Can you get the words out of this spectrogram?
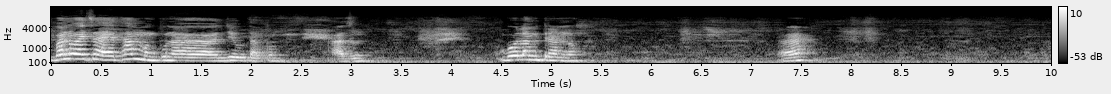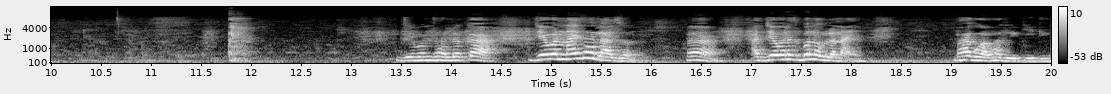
बनवायचं आहे. थांब मग पुन्हा जेवत आपण अजून. बोला मित्रांनो. आ? जेवण झालं का? जेवण नाही झालं अजून. हां. आज जेवणच बनवलं नाही. भागवा भागवी केली.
